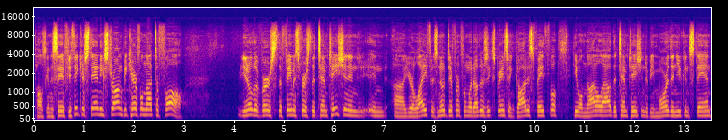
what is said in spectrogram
Paul's going to say, if you think you're standing strong, be careful not to fall. You know the verse, the famous verse, the temptation in, in uh, your life is no different from what others experience, and God is faithful. He will not allow the temptation to be more than you can stand.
